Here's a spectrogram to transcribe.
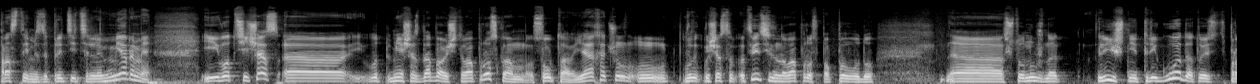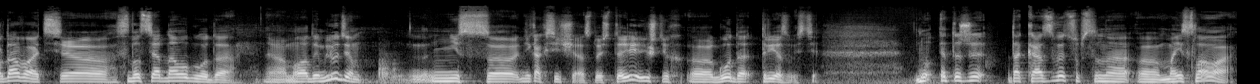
простыми запретительными мерами. И вот сейчас, э, вот мне сейчас добавочный вопрос к вам, Султан. Я хочу, вы сейчас ответили на вопрос по поводу, э, что нужно лишние три года, то есть продавать с 21 года молодым людям не, с, не как сейчас, то есть три лишних года трезвости. Ну, это же доказывает, собственно, мои слова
